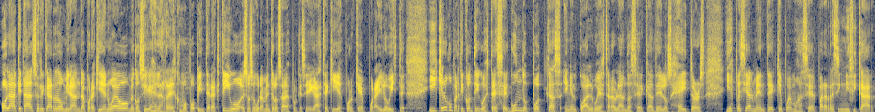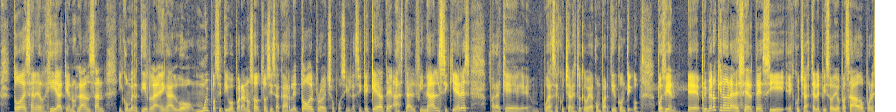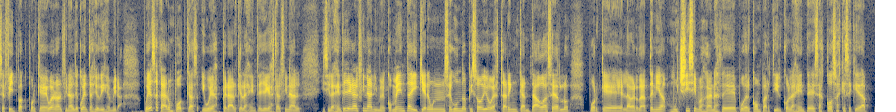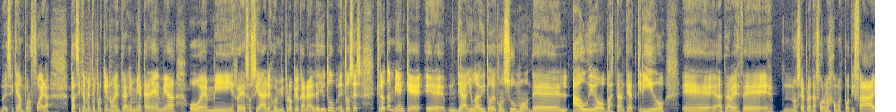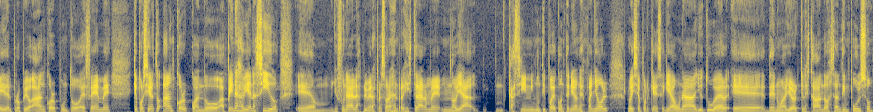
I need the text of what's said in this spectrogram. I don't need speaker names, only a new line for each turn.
Hola, ¿qué tal? Soy Ricardo Miranda por aquí de nuevo. Me consigues en las redes como Pop Interactivo. Eso seguramente lo sabes porque si llegaste aquí es porque por ahí lo viste. Y quiero compartir contigo este segundo podcast en el cual voy a estar hablando acerca de los haters y especialmente qué podemos hacer para resignificar toda esa energía que nos lanzan y convertirla en algo muy positivo para nosotros y sacarle todo el provecho posible. Así que quédate hasta el final si quieres para que puedas escuchar esto que voy a compartir contigo. Pues bien, eh, primero quiero agradecerte si escuchaste el episodio pasado por ese feedback, porque bueno, al final de cuentas yo dije, mira, voy a sacar un podcast y voy a esperar que la gente llegue hasta el final. Y si la gente llega al final y me comenta y quiere un segundo episodio, voy a estar encantado de hacerlo, porque la verdad tenía muchísimas ganas de poder compartir con la gente esas cosas que se, queda, se quedan por fuera, básicamente porque no entran en mi academia o en mis redes sociales o en mi propio canal de YouTube. Entonces, Creo también que eh, ya hay un hábito de consumo del audio bastante adquirido eh, a través de, no sé, plataformas como Spotify, del propio Anchor.fm, que por cierto, Anchor, cuando apenas había nacido, eh, yo fui una de las primeras personas en registrarme, no había casi ningún tipo de contenido en español. Lo hice porque seguía una youtuber de Nueva York que le estaba dando bastante impulso.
